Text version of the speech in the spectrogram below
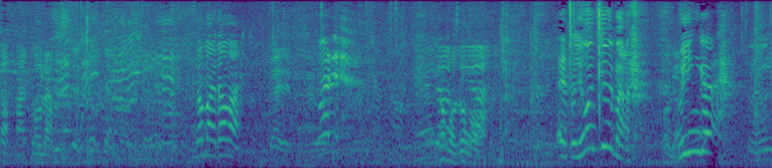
あほらどまどまどこどこえっと40番。ウィング東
